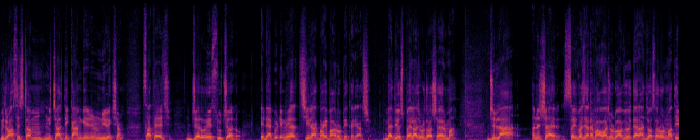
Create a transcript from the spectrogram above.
મિત્રો, આ સિસ્ટમની ચાલતી કામગીરીનું નિરીક્ષણ સાથે જ જરૂરી સૂચનો એ ડેપ્યુટી મેયર ચિરાગભાઈ બારોટે કર્યા છે. બે દિવસ પહેલાં જ વડોદરા શહેરમાં જિલ્લા અને શહેર. સહિતમાં જ્યારે વાવાઝોડું આવ્યું ત્યારે રાજવા સરોવરમાંથી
